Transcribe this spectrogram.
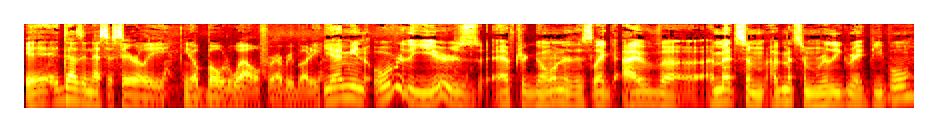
it, it doesn't necessarily, you know, bode well for everybody. Yeah, I mean, over the years after going to this, like I've uh, I met some I've met some really great people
